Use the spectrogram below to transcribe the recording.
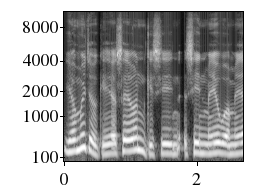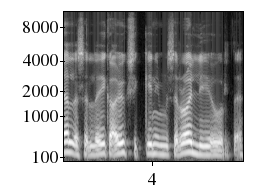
ja muidugi ja see ongi siin, siin me jõuame jälle selle iga üksikinimese rolli juurde.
